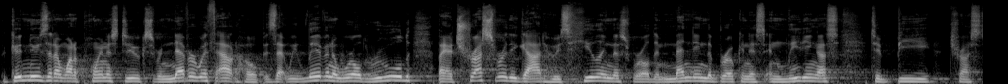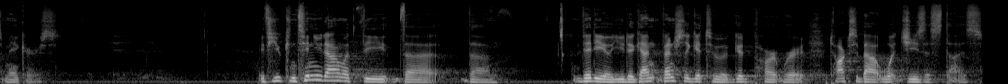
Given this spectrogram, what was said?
the good news that I want to point us to, because we're never without hope, is that we live in a world ruled by a trustworthy God who is healing this world and mending the brokenness and leading us to be trust makers. If you continue down with the, the, the video, you'd eventually get to a good part where it talks about what Jesus does.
